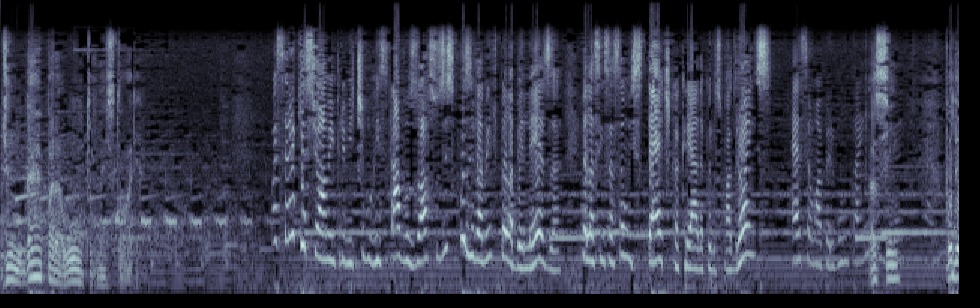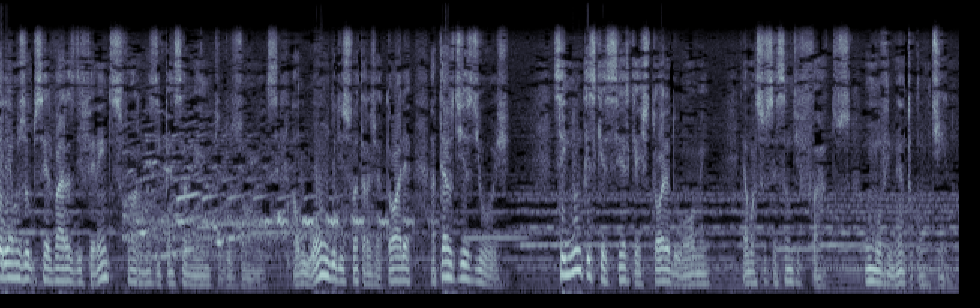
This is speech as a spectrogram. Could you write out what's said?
de um lugar para outro na história. Mas será que esse homem primitivo riscava os ossos exclusivamente pela beleza, pela sensação estética criada pelos padrões? Essa é uma pergunta. Assim, poderemos observar as diferentes formas de pensamento dos homens ao longo de sua trajetória até os dias de hoje, sem nunca esquecer que a história do homem é uma sucessão de fatos, um movimento contínuo.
